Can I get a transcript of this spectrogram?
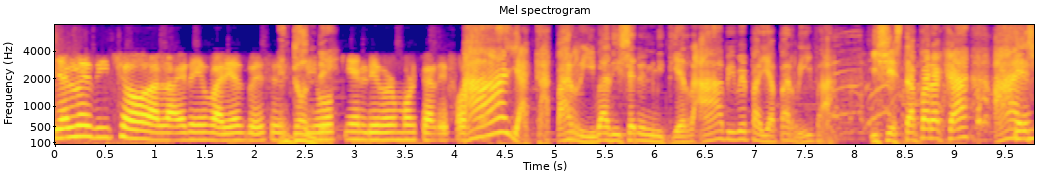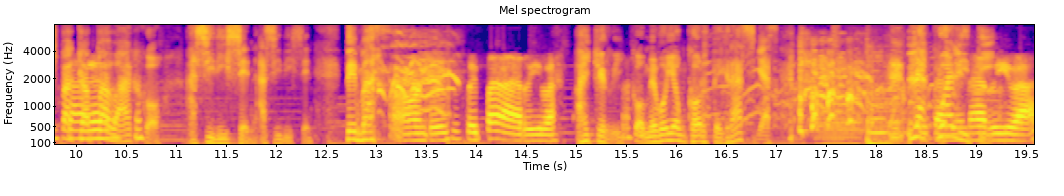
ya lo he dicho al aire varias veces. ¿En dónde? Vivo aquí en Livermore, California. Ay, acá para arriba, dicen en mi tierra. Ah, vive para allá para arriba. Y si está para acá, ah, ¿Quién es para acá para abajo. Así dicen, así dicen. Te ma- No, entonces estoy para arriba. Ay, qué rico. Me voy a un corte, gracias. La Quality arriba.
